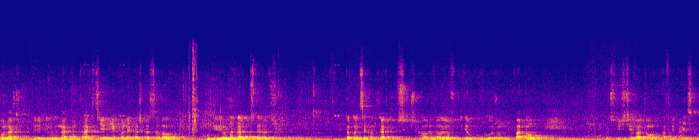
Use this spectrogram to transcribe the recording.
Polak, który był na kontrakcie jako lekarz pracował, kupił ją na targu sterocie. Do końca kontraktu przechowywał ją w pudełku wyłożonym watą, oczywiście watą afrykańską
